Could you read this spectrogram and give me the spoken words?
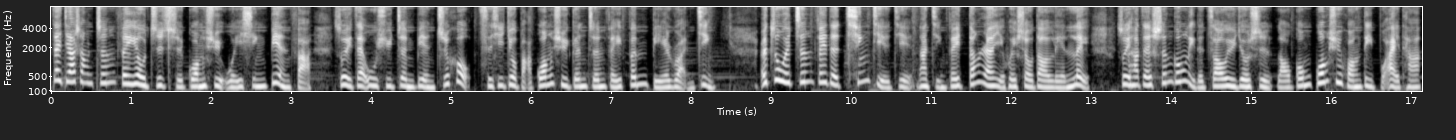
再加上珍妃又支持光绪维新变法，所以在戊戌政变之后，慈禧就把光绪跟珍妃分别软禁。而作为珍妃的亲姐姐，那景妃当然也会受到连累，所以她在深宫里的遭遇就是老公光绪皇帝不爱她，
